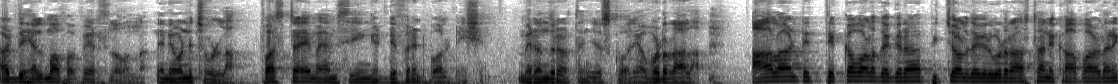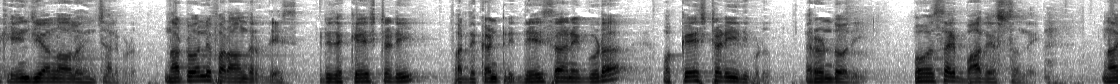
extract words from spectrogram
అట్ ది హెల్మ్ ఆఫ్ అఫేర్స్లో ఉన్నా. నేను ఎవరిని చూడలా. First time I'm seeing a different politician. మీరందరూ అర్థం చేసుకోవాలి. ఎవడు రాలా. అలాంటి తిక్క వాళ్ళ దగ్గర పిచ్చోళ్ళ దగ్గర కూడా రాష్ట్రాన్ని కాపాడడానికి ఏం చేయాలో ఆలోచించాలి ఇప్పుడు. Not only for Andhra Pradesh it is a case study for the country దేశానికి కూడా ఒక కేస్ స్టడీ ఇది ఇప్పుడు. రెండోది ఓసారి బాధేస్తుంది. నా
